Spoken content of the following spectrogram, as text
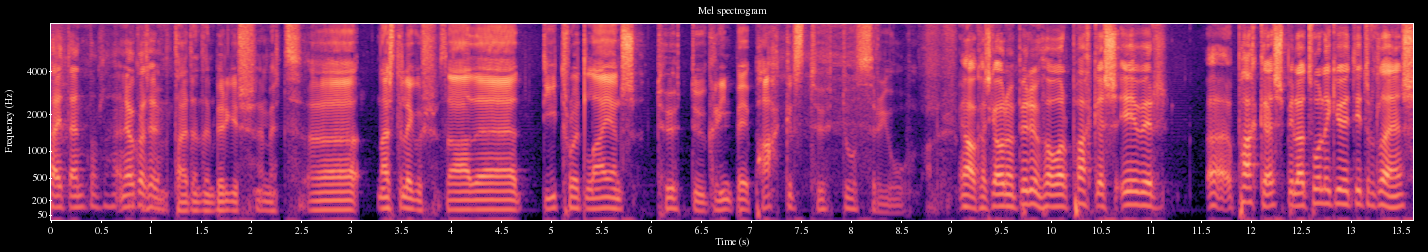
Tight end náttúrulega. En já, hvað segir Titandin Birgir, einmitt. Uh, Næsti leikur, það er Detroit Lions 20, Green Bay Packers 23 Valur. Já, kannski árum við byrjum þá var Packers yfir uh, Packers spilaði tvo leikju við Detroit Lions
